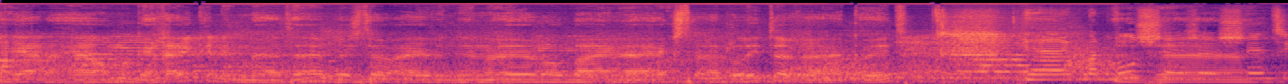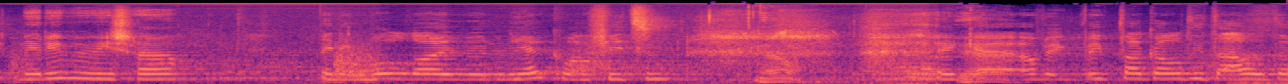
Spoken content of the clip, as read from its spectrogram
En ja, daar helemaal geen rekening met. Hè. Dus toch even een euro bijna extra de liter eh, kwijt. Ja, ik moet wel Dus, zeggen, eh, sinds ik meer rijbewijs heb, ben ik weer niet qua fietsen. Ja. Ik, Ja. eh, of ik, ik pak altijd de auto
